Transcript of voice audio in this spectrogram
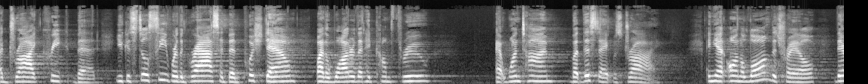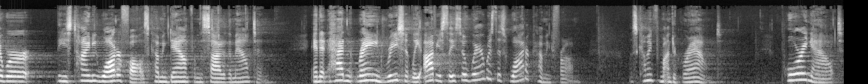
a dry creek bed. You could still see where the grass had been pushed down by the water that had come through at one time, but this day it was dry. And yet, on along the trail, there were these tiny waterfalls coming down from the side of the mountain. And it hadn't rained recently, obviously, so where was this water coming from? It was coming from underground, pouring out,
